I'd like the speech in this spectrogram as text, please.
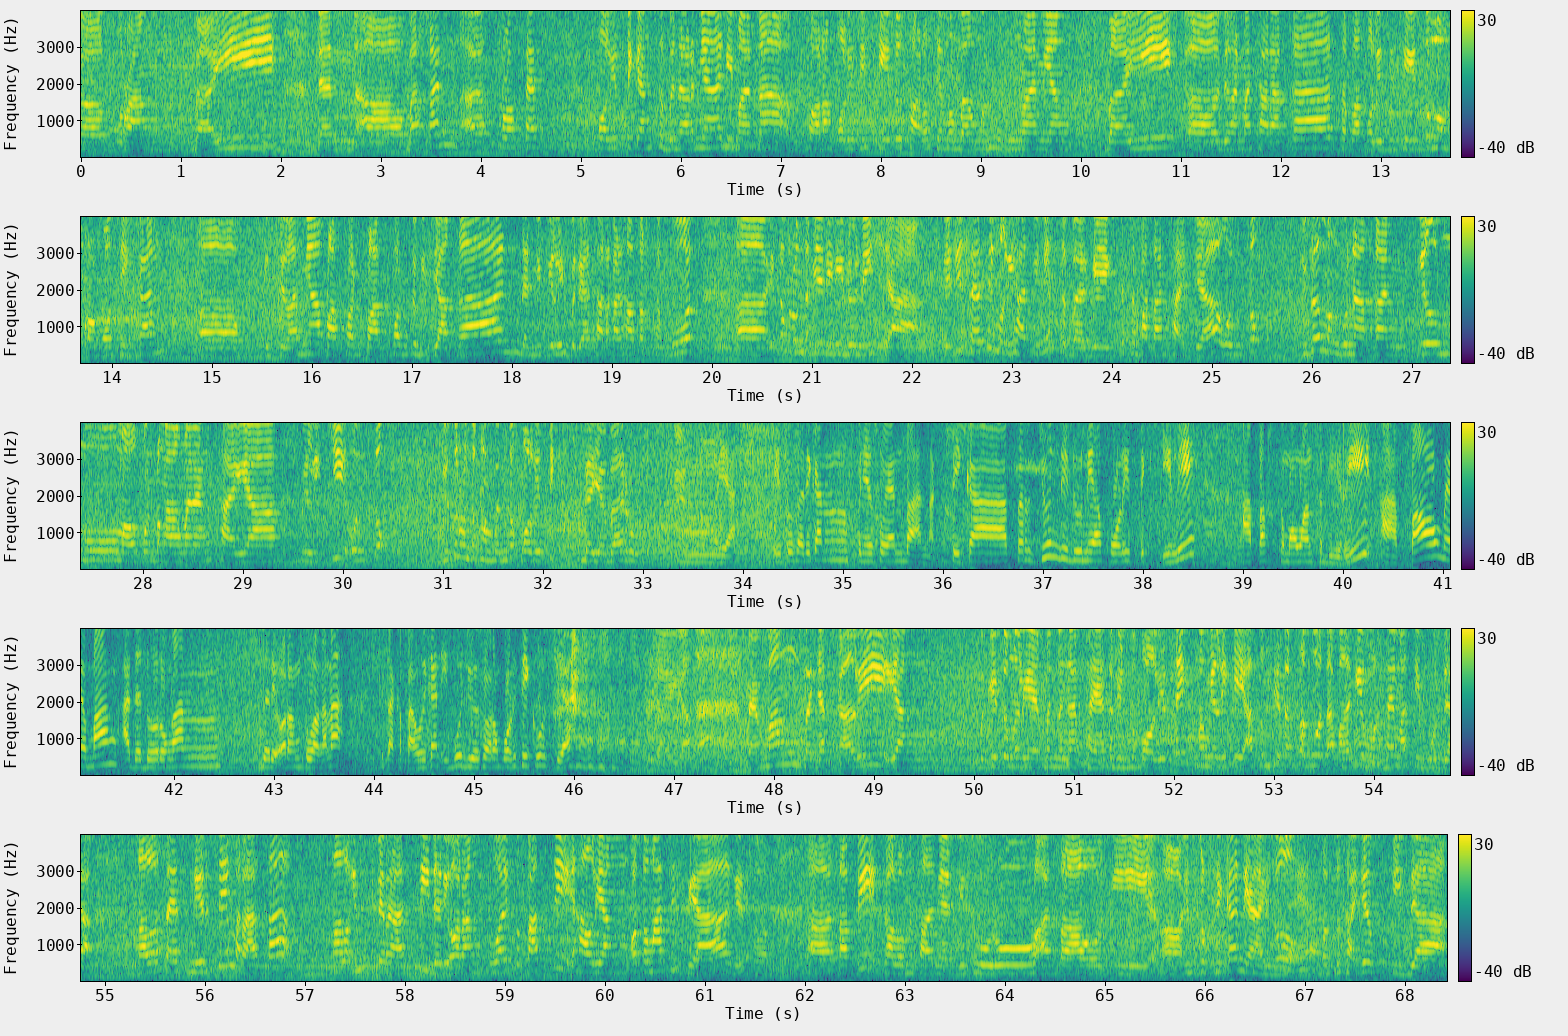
eh, kurang baik. Dan eh, bahkan eh, proses politik yang sebenarnya di mana seorang politisi itu seharusnya membangun hubungan yang baik eh, dengan masyarakat serta politisi itu mempromosikan eh, istilahnya platform-platform kebijakan dan dipilih berdasarkan hal tersebut eh, itu belum terjadi di Indonesia. Jadi saya sih melihat ini sebagai kesempatan saja untuk juga menggunakan ilmu maupun pengalaman yang saya miliki untuk justru untuk membentuk politik gaya baru. Hmm, ya, itu tadi kan penyesuaian Mbak Anak. Ketika terjun di dunia politik ini atas kemauan sendiri atau memang ada dorongan dari orang tua karena kita ketahui kan ibu juga seorang politikus ya. Memang banyak sekali yang begitu melihat mendengar saya terjun ke politik memiliki asumsi tersebut apalagi umur saya masih muda kalau saya sendiri sih merasa kalau inspirasi dari orang tua itu pasti hal yang otomatis ya gitu Uh, tapi kalau misalnya disuruh atau diinstruksikan ya itu Iya. tentu saja tidak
